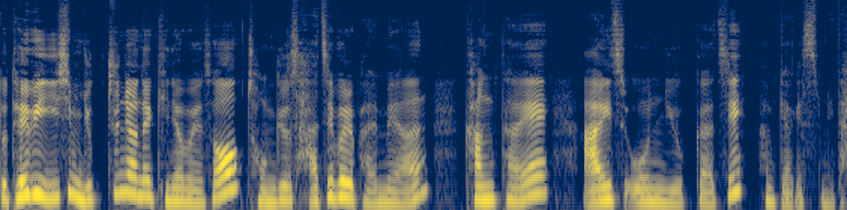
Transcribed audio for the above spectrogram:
또 데뷔 26주년을 기념해서 정규 4집을 발매한 강타의 Eyes on You까지 함께하겠습니다.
